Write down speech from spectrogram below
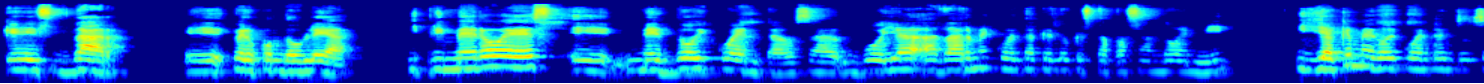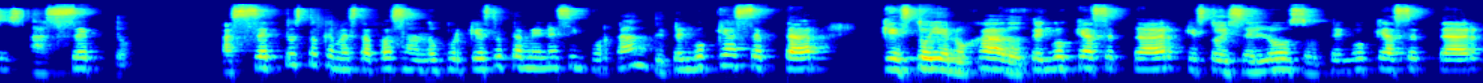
que es DAR, eh, pero con doble A. Y primero es, eh, me doy cuenta, o sea, voy a, a, darme cuenta qué es lo que está pasando en mí. Y ya que me doy cuenta, entonces acepto. acepto esto que me está pasando porque esto también es importante. Tengo que aceptar que estoy enojado, tengo que aceptar que estoy celoso, tengo que aceptar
